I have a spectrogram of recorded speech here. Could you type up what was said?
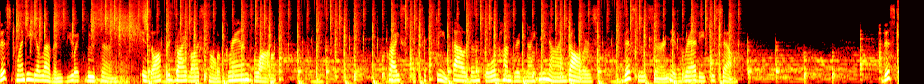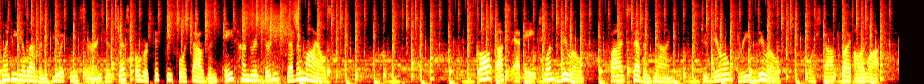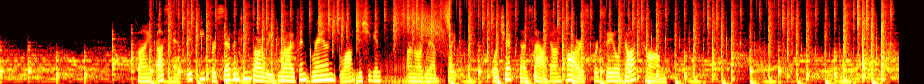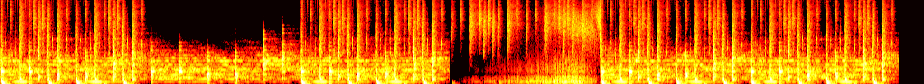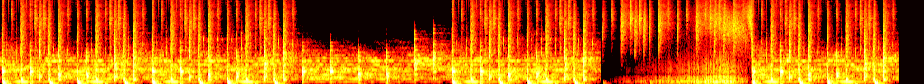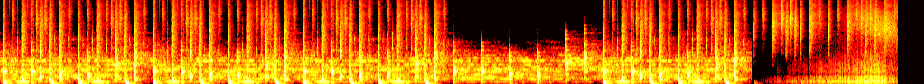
This 2011 Buick Lucerne is offered by Lasco Grand Blanc. Priced at $16,499, this Lucerne is ready to sell. This 2011 Buick Lucerne has just over 54,837 miles. Call us at 810-579-2030 or stop by our lot. Find us at 50 for 70 Ali Drive in Grand Blanc, Michigan on our website or check us out on carsforsale.com.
